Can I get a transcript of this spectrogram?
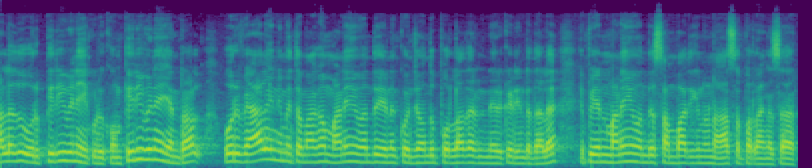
அல்லது ஒரு பிரிவினையை கொடுக்கும். பிரிவினை என்றால் ஒரு வேலை நிமித்தமாக மனைவி வந்து எனக்கு கொஞ்சம் வந்து பொருளாதார நெருக்கடின்றதால இப்போ என் மனைவி வந்து சம்பாதிக்கணும்னு ஆசைப்பட்றாங்க சார்.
